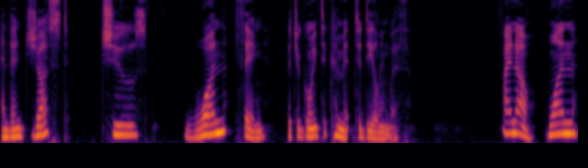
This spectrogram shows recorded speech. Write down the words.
and then just choose one thing that you're going to commit to dealing with. I know, one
